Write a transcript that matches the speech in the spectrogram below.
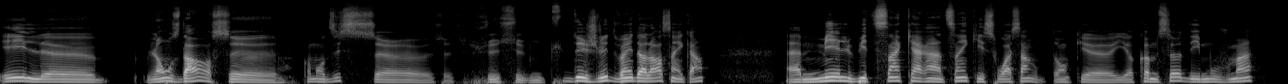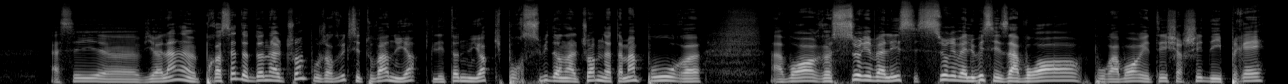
Et le l'once d'or, comme on dit, c'est une petite dégelée de 20 50 à 1845 et 60. Donc, euh, il y a comme ça des mouvements assez euh, violent. Un procès de Donald Trump aujourd'hui qui s'est ouvert à New York. L'État de New York qui poursuit Donald Trump, notamment pour euh, avoir surévalué, ses avoirs, pour avoir été chercher des prêts.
